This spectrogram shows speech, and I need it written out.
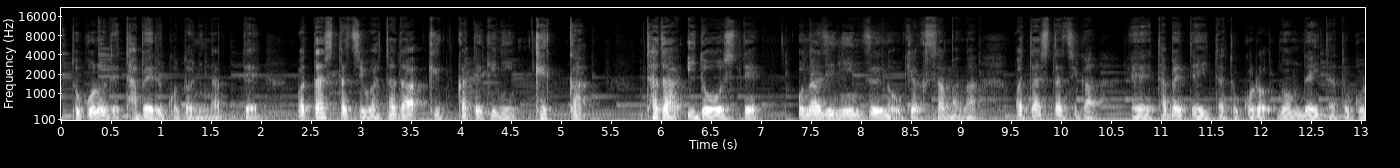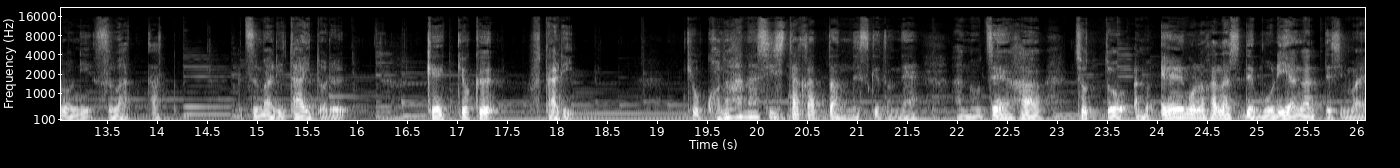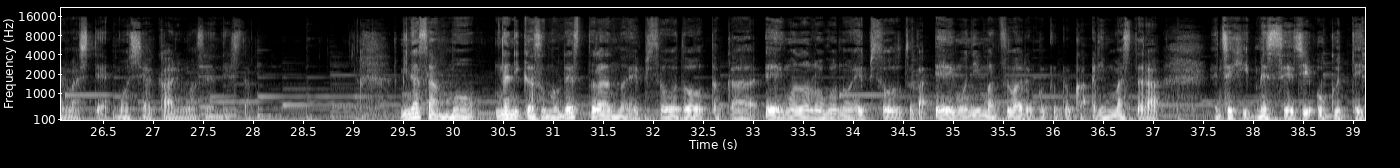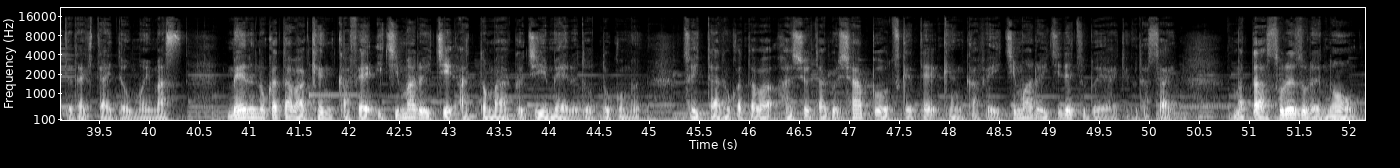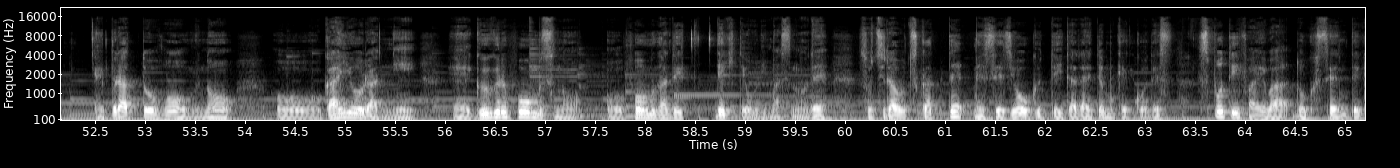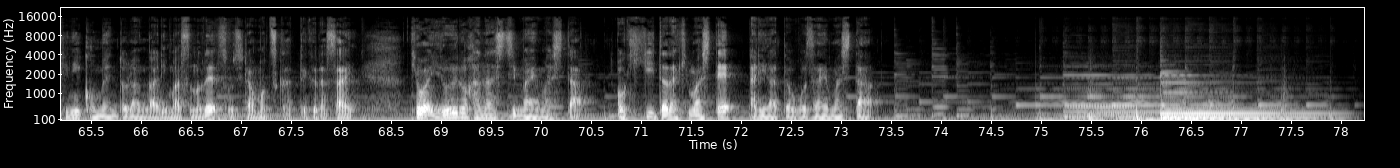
ところで食べることになって私たちはただ結果的に結果ただ移動して同じ人数のお客様が私たちが、えー、食べていたところ飲んでいたところに座ったつまりタイトル「結局2人」今日この話したかったんですけどね。あの前半ちょっとあの英語の話で盛り上がってしまいまして申し訳ありませんでした。皆さんも何かそのレストランのエピソードとか英語のロゴのエピソードとか英語にまつわることとかありましたらぜひメッセージ送っていただきたいと思います。メールの方はケンカフェ101アットマーク Gmail.com ツイッターの方はハッシュタグシャープをつけてケンカフェ101でつぶやいてください。またそれぞれのプラットフォームの概要欄に Google フォームスのフォームができておりますのでそちらを使ってメッセージを送っていただいても結構です。Spotify は独占的にコメント欄がありますのでそちらも使ってください。今日はいろいろ話しちまいました。お聴きいただきましてありがとうございました。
